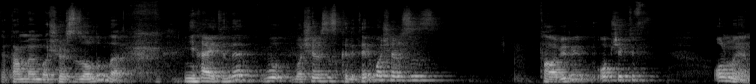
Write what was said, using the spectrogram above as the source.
ya tam ben başarısız oldum da nihayetinde bu başarısız kriteri başarısız tabiri objektif olmayan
